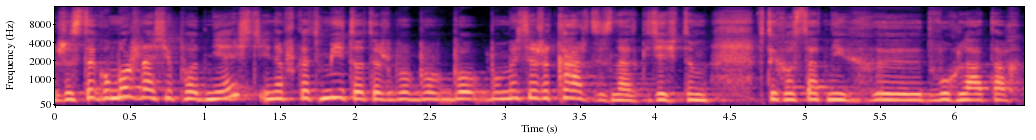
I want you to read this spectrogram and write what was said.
że z tego można się podnieść i na przykład mi to też, bo, bo, bo, myślę, że każdy z nas gdzieś w, tym, w tych ostatnich y, dwóch latach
